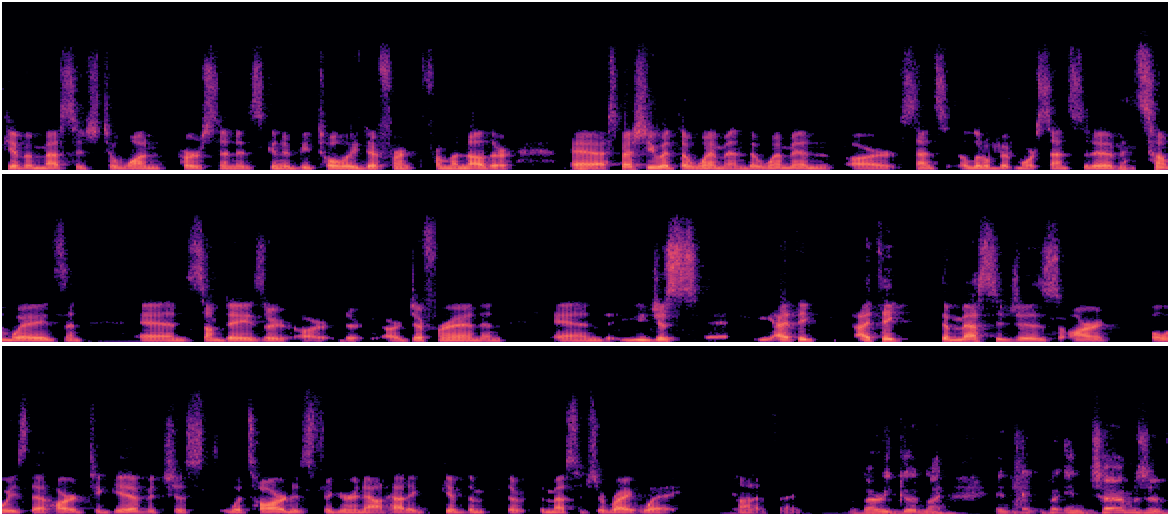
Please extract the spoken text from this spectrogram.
give a message to one person is going to be totally different from another uh, especially with the women. The women are sense a little bit more sensitive in some ways and and some days are are are different and and you just i think i think the messages aren't always that hard to give. It's just what's hard is figuring out how to give them the, the message the right way kind of thing. Very good mike in, in, but in terms of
